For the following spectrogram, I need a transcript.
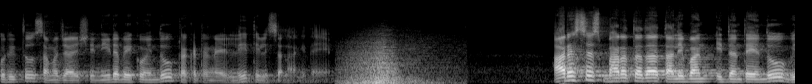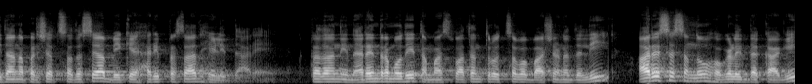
ಕುರಿತು ಸಮಜಾಯಿಷಿ ನೀಡಬೇಕು ಎಂದು ಪ್ರಕಟಣೆಯಲ್ಲಿ ತಿಳಿಸಲಾಗಿದೆ. ಆರ್ಎಸ್ಎಸ್ ಭಾರತದ ತಾಲಿಬಾನ್ ಇದ್ದಂತೆ ಎಂದು ವಿಧಾನ ಪರಿಷತ್ ಸದಸ್ಯ ಬಿಕೆ ಹರಿಪ್ರಸಾದ್ ಹೇಳಿದ್ದಾರೆ. ಪ್ರಧಾನಿ ನರೇಂದ್ರ ಮೋದಿ ತಮ್ಮ ಸ್ವಾತಂತ್ರ್ಯೋತ್ಸವ ಭಾಷಣದಲ್ಲಿ ಆರ್ಎಸ್ಎಸ್ ಅನ್ನು ಹೊಗಳಿದ್ದಕ್ಕಾಗಿ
